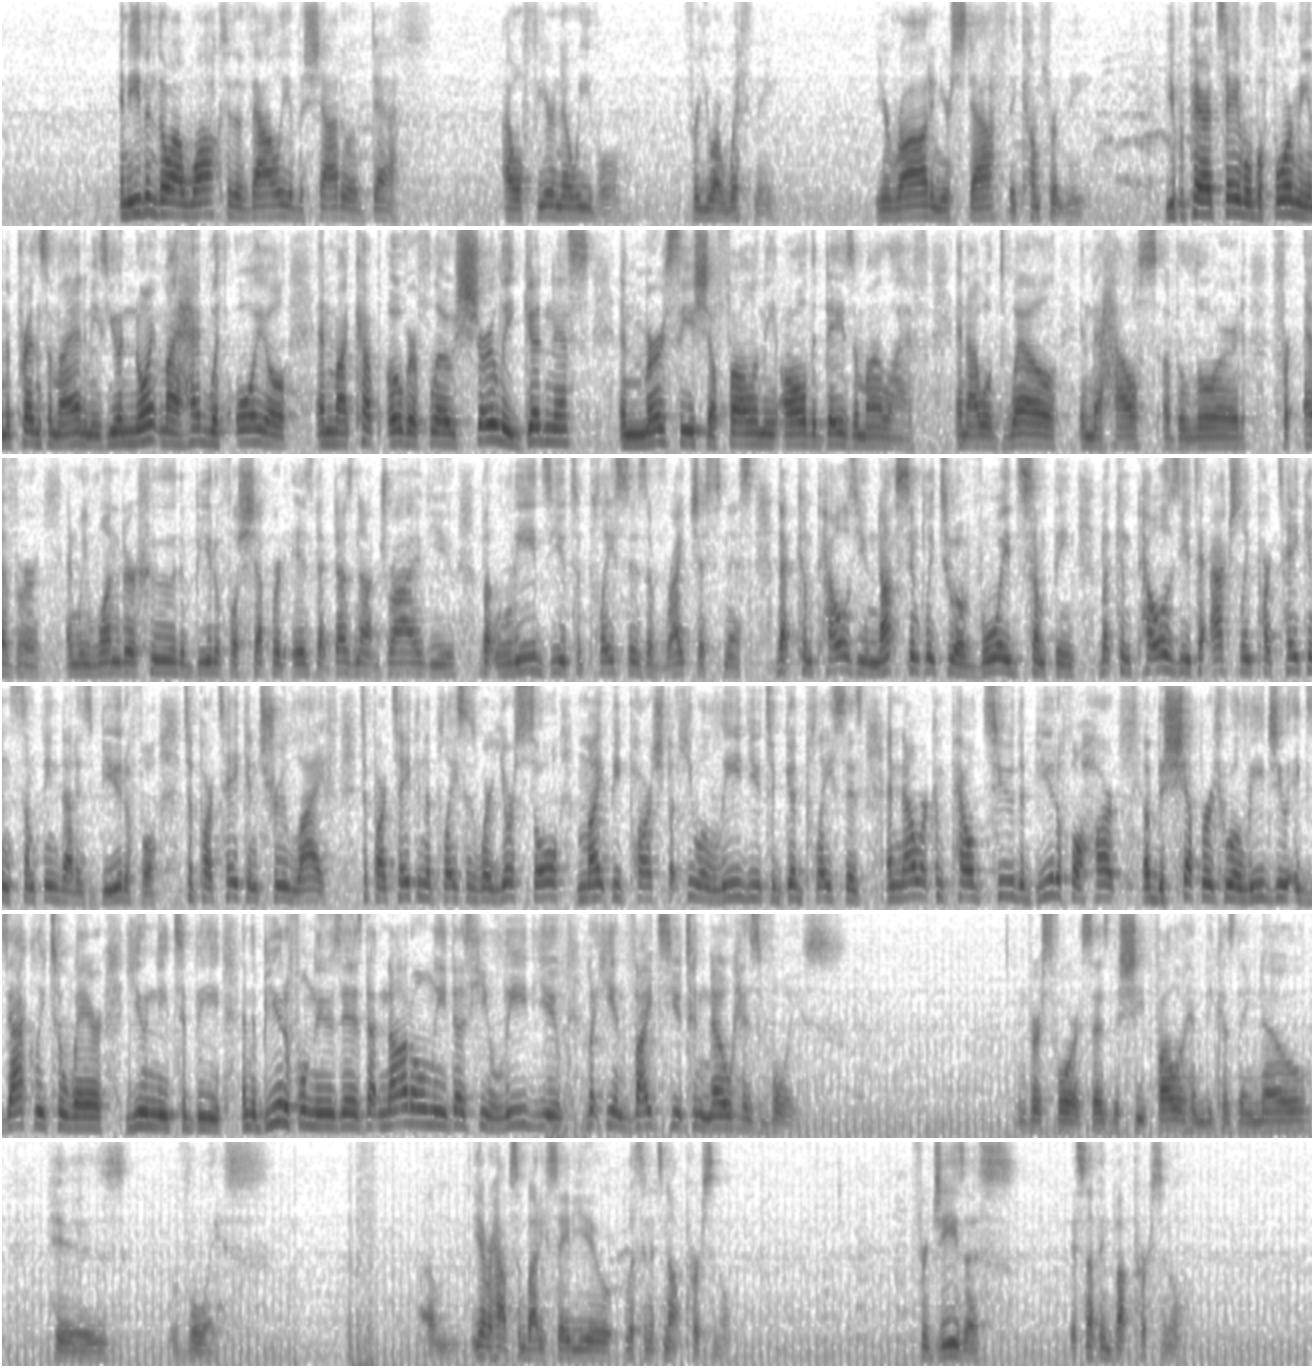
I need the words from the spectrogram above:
And even though I walk through the valley of the shadow of death, I will fear no evil, for you are with me. Your rod and your staff, they comfort me. You prepare a table before me in the presence of my enemies. You anoint my head with oil, and my cup overflows. Surely goodness and mercy shall follow me all the days of my life, and I will dwell in the house of the Lord forever. And we wonder who the beautiful shepherd is that does not drive you, but leads you to places of righteousness, that compels you not simply to avoid something, but compels you to actually partake in something that is beautiful, to partake in true life, to partake in the places where your soul might be parched, but he will lead you to good places. And now we're compelled to the beautiful heart of the shepherd who will lead you exactly to where you need to be. And the beautiful news is that not only does he lead you, but he invites you to know his voice. In verse 4, it says, The sheep follow him because they know his voice. Um, you ever have somebody say to you, Listen, it's not personal? For Jesus, it's nothing but personal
